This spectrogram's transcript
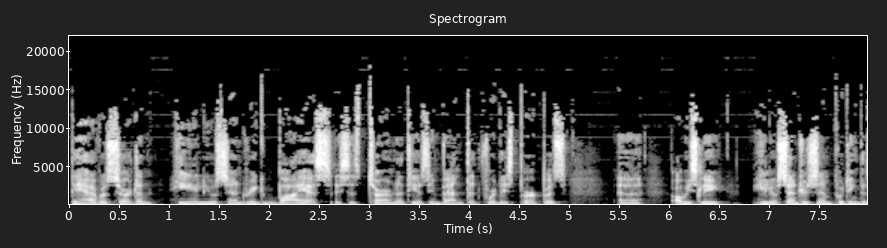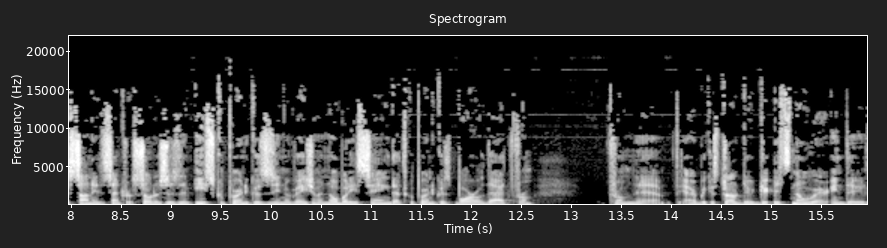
they have a certain heliocentric bias. Is a term that he has invented for this purpose. Uh, obviously, heliocentrism, putting the sun in the center of solar system, is Copernicus' innovation, and nobody is saying that Copernicus borrowed that from from the, the Arabic astronomy. There, it's nowhere in the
